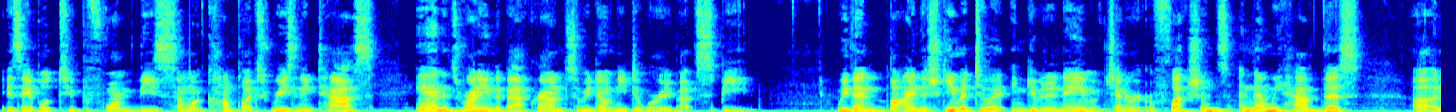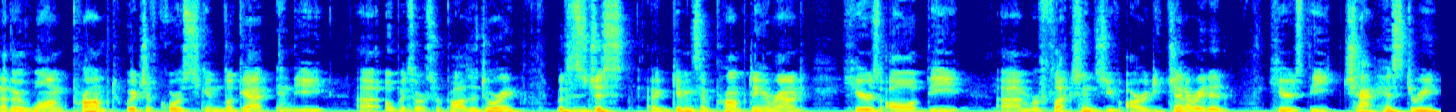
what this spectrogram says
is able to perform these somewhat complex reasoning tasks, and it's running in the background, so we don't need to worry about speed. We then bind the schema to it and give it a name of generate reflections, and then we have this uh, another long prompt, which of course you can look at in the uh, open source repository. But this is just uh, giving some prompting around here's all of the um, reflections you've already generated, here's the chat history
